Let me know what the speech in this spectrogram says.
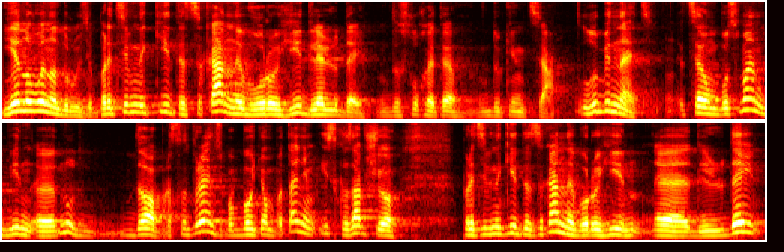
Є новина, друзі. Працівники ТЦК не вороги для людей. Дослухайте до кінця. Лубінець, це омбудсмен. Він е, ну давав прес-конференцію по багатьом питанням і сказав, що працівники ТЦК не вороги е, для людей,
